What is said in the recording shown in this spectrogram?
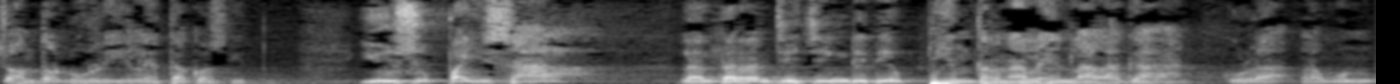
Contoh nu real eta kos gitu. Yusuf Faisal lantaran cicing di dia pinter na lain lalagaan. Kula lamun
